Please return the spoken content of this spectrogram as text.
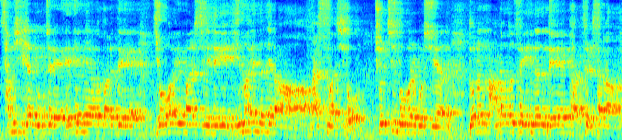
32장 6절에 에레미야가 가르되 여호와의 말씀이 내게 임하였느니라 말씀하시고 줄친 부분을 보시면 너는 아나도에 있는 내 밭을 사라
